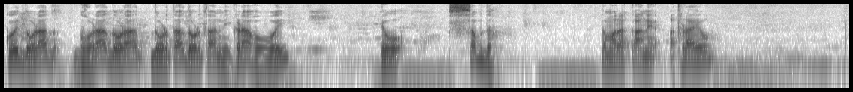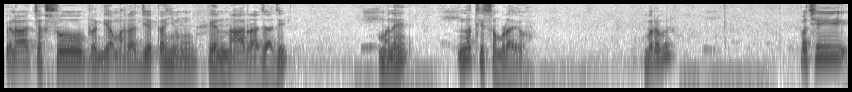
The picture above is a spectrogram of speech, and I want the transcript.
કોઈ દોડા, ઘોડા દોડા, દોડતા દોડતા નીકળ્યા હોય એવો શબ્દ તમારા કાને અથડાયો? પેલા ચક્ષુ પ્રજ્ઞા મહારાજે કહ્યું કે, ના રાજાજી, મને નથી સંભળાયો. બરાબર? પછી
